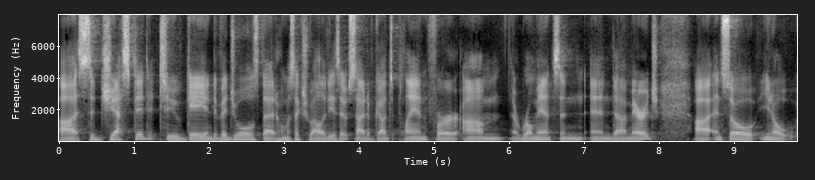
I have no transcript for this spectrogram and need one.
uh, suggested to gay individuals that homosexuality is outside of God's plan for um, romance and and uh, marriage. Uh, and so, you know,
